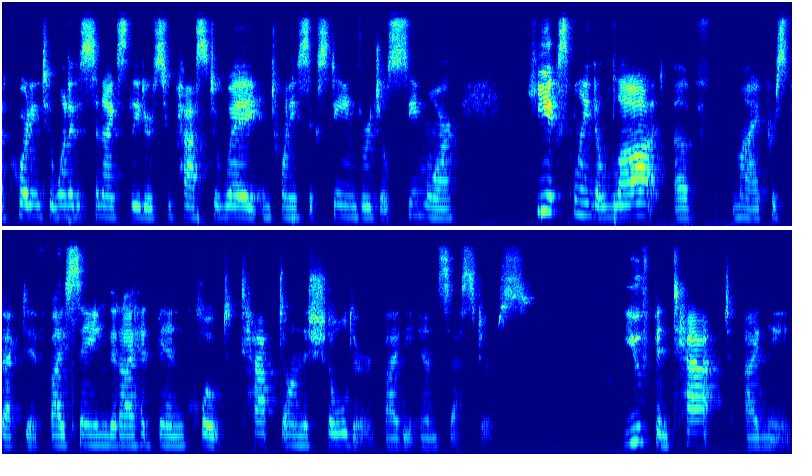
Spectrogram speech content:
according to one of the Sinixt leaders who passed away in 2016, Virgil Seymour. He explained a lot of my perspective by saying that I had been, quote, tapped on the shoulder by the ancestors. You've been tapped, Eileen.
